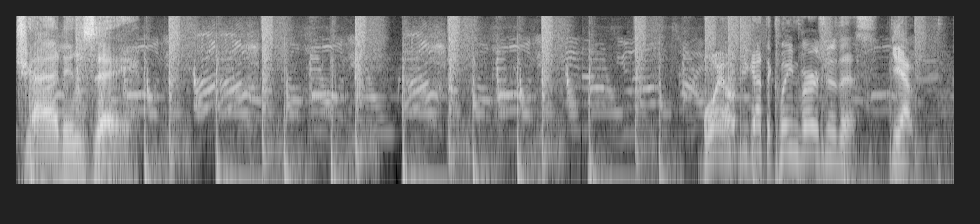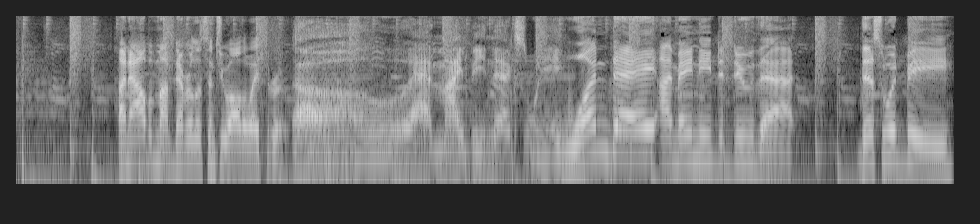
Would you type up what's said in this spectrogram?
Chad and Zay. Boy, I hope you got the clean version of this. Yep. An album I've never listened to all the way through. Oh, that might be next week. One day I may need to do that. This would be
